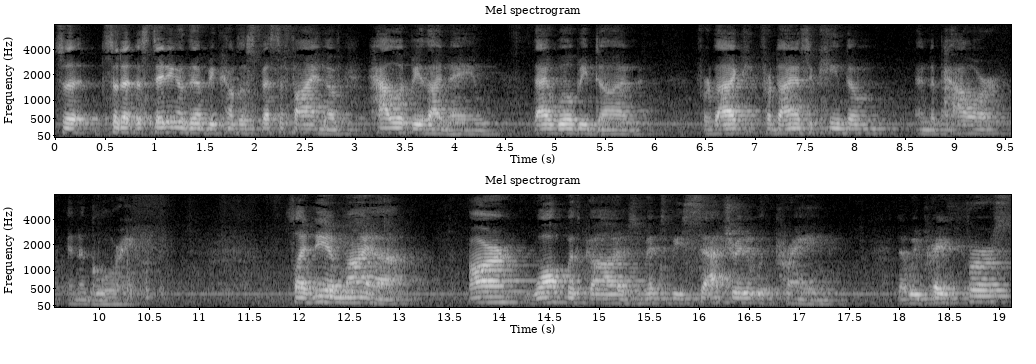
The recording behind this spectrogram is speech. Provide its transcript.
so, so that the stating of them becomes a specifying of, Hallowed be thy name, thy will be done, for, thy, for thine is the kingdom and the power and the glory. It's like Nehemiah, our walk with God is meant to be saturated with praying that we pray first,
